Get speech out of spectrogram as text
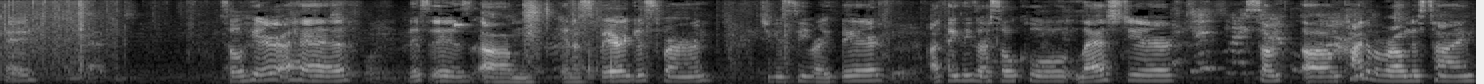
okay. So here I have this is um, an asparagus fern. As you can see right there. I think these are so cool. Last year some um, kind of around this time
